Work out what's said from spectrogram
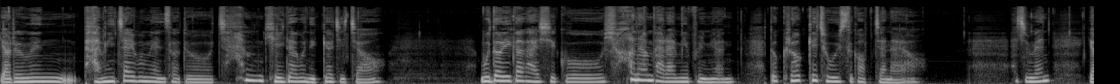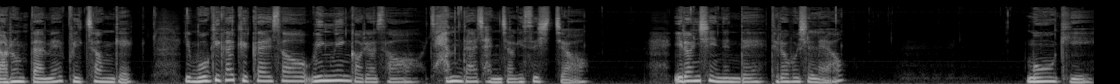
여름은 밤이 짧으면서도 참 길다고 느껴지죠. 무더위가 가시고 시원한 바람이 불면 또 그렇게 좋을 수가 없잖아요. 하지만 여름밤의 불청객, 이 모기가 귓가에서 윙윙거려서 잠다 잔 적 있으시죠? 이런 시 있는데 들어보실래요? 모기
